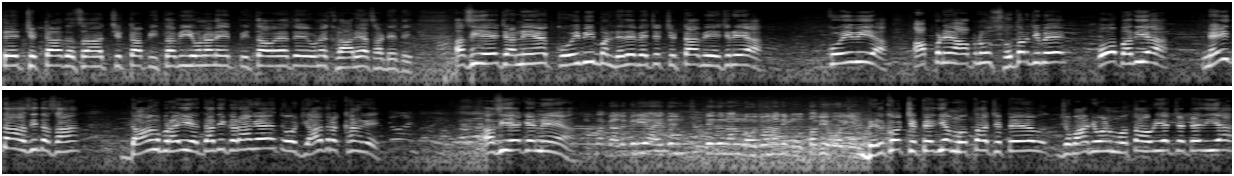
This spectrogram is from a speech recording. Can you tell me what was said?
ਤੇ ਚਿੱਟਾ ਦੱਸਾਂ, ਚਿੱਟਾ ਪੀਤਾ ਵੀ ਉਹਨਾਂ ਨੇ, ਪੀਤਾ ਹੋਇਆ ਤੇ ਉਹਨੇ ਖਿਲਾਰਿਆ ਸਾਡੇ ਤੇ। ਅਸੀਂ ਇਹ ਜਾਣਦੇ ਆ ਕੋਈ ਵੀ ਮਹੱਲੇ ਦੇ ਵਿੱਚ ਚਿੱਟਾ ਵੇਚ ਰਿਹਾ ਕੋਈ ਵੀ ਆ ਆਪਣੇ ਆਪ ਨੂੰ ਸੁਧਰ ਜਵੇ ਉਹ ਵਧੀਆ। ਨਹੀਂ ਤਾਂ ਅਸੀਂ ਦੱਸਾਂ ਡਾਂਗ ਫਰਾਈ ਇਦਾਂ ਦੀ ਕਰਾਂਗੇ ਤੇ ਉਹ ਯਾਦ ਰੱਖਣਗੇ। ਅਸੀਂ ਇਹ ਕਹਿੰਦੇ ਆ ਆਪਾਂ ਗੱਲ ਕਰੀਏ ਆਏ ਦਿਨ ਚਿੱਟੇ ਦੇ ਨਾਲ ਨੌਜਵਾਨਾਂ ਦੀ ਮੌਤਾਂ ਵੀ ਹੋ ਰਹੀਆਂ। ਬਿਲਕੁਲ ਚਿੱਟੇ ਦੀਆਂ ਮੌਤਾਂ ਚਿੱਟੇ ਜਵਾਨ ਜਵਾਨ ਮੌਤਾਂ ਹੋ ਰਹੀਆਂ ਚਿੱਟੇ ਦੀਆਂ।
